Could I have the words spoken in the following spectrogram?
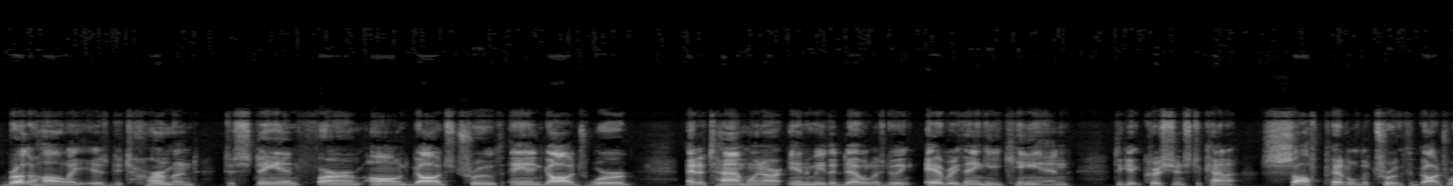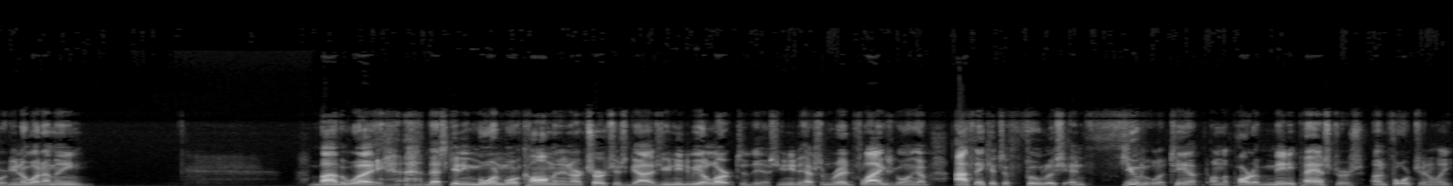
Brother Holly is determined to stand firm on God's truth and God's word at a time when our enemy, the devil, is doing everything he can to get Christians to kind of soft pedal the truth of God's word. You know what I mean? By the way, that's getting more and more common in our churches, guys. You need to be alert to this. You need to have some red flags going up. I think it's a foolish and futile attempt on the part of many pastors, unfortunately,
